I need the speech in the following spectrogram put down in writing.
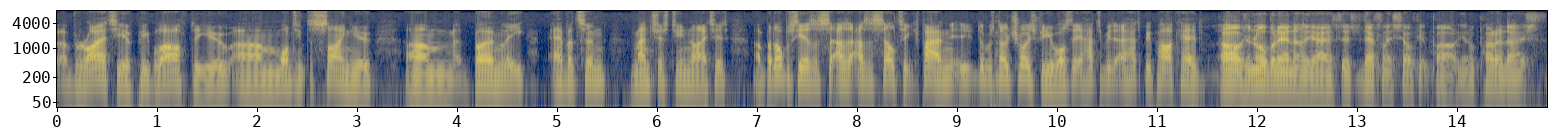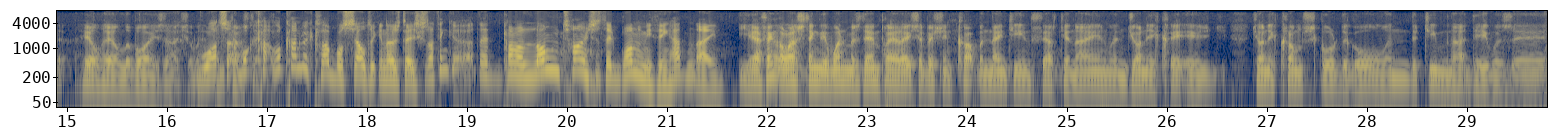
a variety of people after you um, wanting to sign you. Um, Burnley, Everton, Manchester United. Uh, but obviously, as a, as a- as a Celtic fan, it- there was no choice for you, was it? It had to be. It had to be Parkhead. Oh, it was a no-brainer. Yeah, it's, it's definitely Celtic Park. You know, paradise. Hail, hail the boys. Actually, What's what, what kind of a club was Celtic in those days? Because I think uh, they'd gone a long time since they'd won anything, hadn't they? Yeah, I think the last thing they won was the Empire Exhibition Cup in 1939 when Johnny Cra- uh, Johnny Crum scored the goal, and the team that day was uh,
